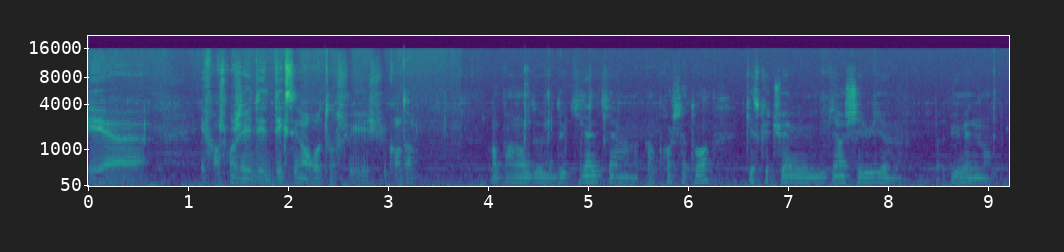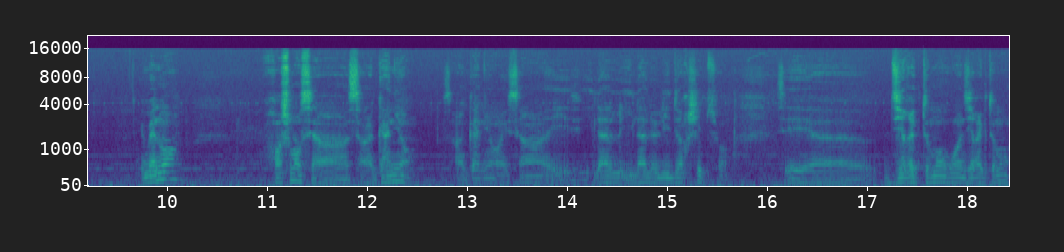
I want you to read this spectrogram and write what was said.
Et, euh, franchement, j'ai eu d'excellents retours, je suis, je suis content. En parlant de, Kylian, qui est un, proche à toi, qu'est-ce que tu aimes bien chez lui humainement? Humainement, franchement, c'est un, un gagnant. C'est un gagnant et un- il, a, il a le leadership, tu vois. C'est euh, directement ou indirectement.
